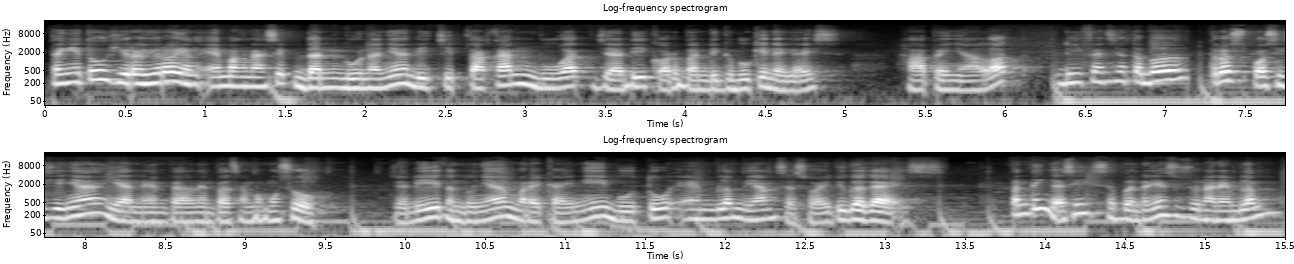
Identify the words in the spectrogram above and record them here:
Tank itu hero-hero yang emang nasib dan gunanya diciptakan buat jadi korban digebukin ya guys. HP-nya alot, defense-nya tebel, terus posisinya ya nempel-nempel sama musuh. Jadi tentunya mereka ini butuh emblem yang sesuai juga guys. Penting nggak sih sebenarnya susunan emblem?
